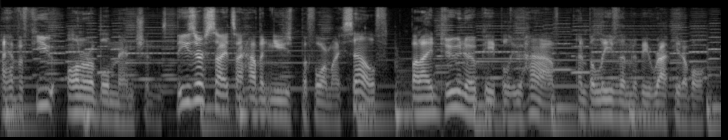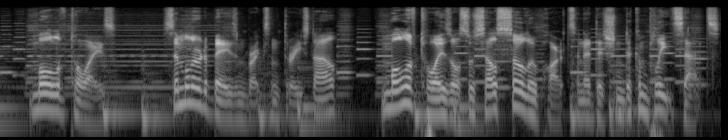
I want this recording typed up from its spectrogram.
I have a few honourable mentions. These are sites I haven't used before myself, but I do know people who have and believe them to be reputable. Mall of Toys. Similar to Bays and Bricks and 3 style, Mall of Toys also sells solo parts in addition to complete sets.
